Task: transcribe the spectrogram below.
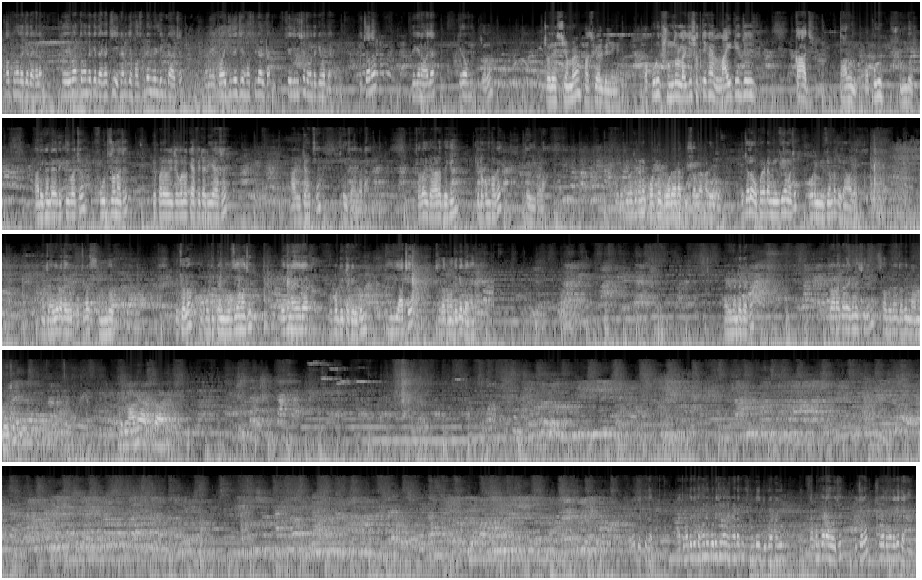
সব তোমাদেরকে দেখালাম। তো এবার তোমাদেরকে দেখাচ্ছি, এখানে যে হসপিটাল বিল্ডিংটা আছে মানে কয়েকদিনের যে হসপিটালটা সেই জিনিসটা তোমাদেরকে এবার দেখাবো। তো চলো, দেখে নেওয়া যাক কীরকম চলো, চলে এসেছি আমরা হসপিটাল বিল্ডিংয়ে অপরূপ সুন্দর লাগছে, সত্যি এখানে লাইটের যে কাজ, দারুণ, অপরূপ সুন্দর। আর এখানটায় দেখতেই পাচ্ছ ফুড জোন আছে এরপরে ওই যে কোনো ক্যাফেটারিয়া আছে। আর এটা হচ্ছে সেই জায়গাটা। চলো এই জায়গাটা দেখে কীরকমভাবে তৈরি করা। এখানে কত বড় একটা পিস্তল রাখা রয়েছে। তো চলো ওপরে একটা মিউজিয়াম আছে, ওপরে মিউজিয়ামটা দেখে নেওয়া যাক। জায়গাটা দেখো কতটা সুন্দর। তো চলো ওপর দিকটা মিউজিয়াম আছে, দেখে নেওয়া যাক ওপর দিকটা কীরকম কী আছে সেটা তোমাদেরকে দেখাই। আর এখানটা দেখো কারা কারা এখানে ছিলেন সব এখানে তাদের নাম রয়েছে। চলো তোমাদেরকে তখনই বলেছিলাম এখানে একটা খুব সুন্দর দুর্গা ঠাকুর স্থাপন করা হয়েছে। তো চলো সেটা তোমাদেরকে দেখাই।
